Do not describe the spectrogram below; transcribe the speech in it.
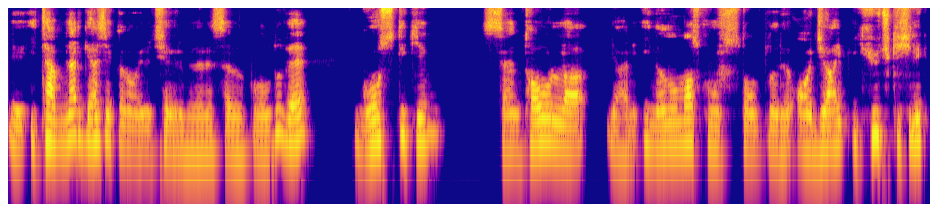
e, itemler gerçekten oyunu çevirmelerine sebep oldu ve Ghostik'in Centaur'la yani inanılmaz hoof stompları, acayip 2-3 kişilik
